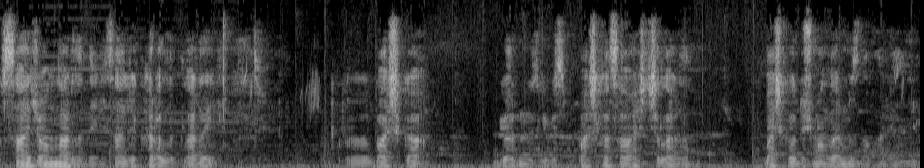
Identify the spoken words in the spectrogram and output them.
sadece onlar da değil, sadece krallıklar değil. E, Başka gördüğünüz gibi başka savaşçılar da başka düşmanlarımız da var yani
